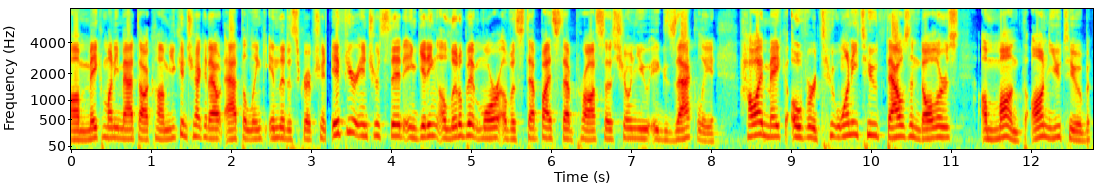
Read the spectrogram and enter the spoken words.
um, makemoneymatt.com. You can check it out at the link in the description. If you're interested in getting a little bit more of a step-by-step -step process showing you exactly how I make over $22,000 a month on YouTube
